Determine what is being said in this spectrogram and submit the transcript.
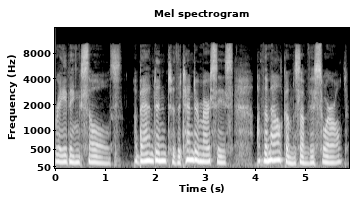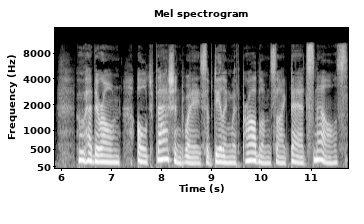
raving souls abandoned to the tender mercies of the Malcolms of this world, who had their own old fashioned ways of dealing with problems like bad smells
